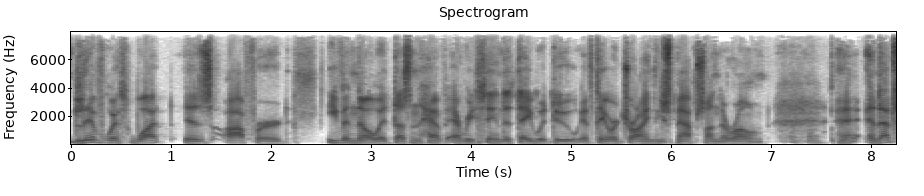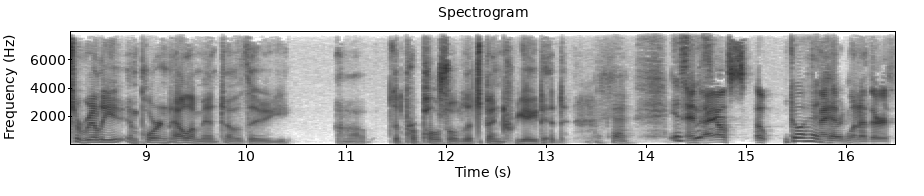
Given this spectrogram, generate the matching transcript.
live with what is offered, even though it doesn't have everything that they would do if they were drawing these maps on their own. Okay. And that's a really important element of the uh, the proposal that's been created. Okay. Is and this... I also oh, go ahead. I Jordan. had one other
